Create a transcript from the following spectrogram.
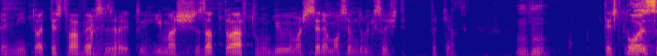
Еми, той е тестова версия заради това. Имаш зад този автомобил, имаш 7-8 други същи. Такива. Мгм. Тестови. Тоест,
